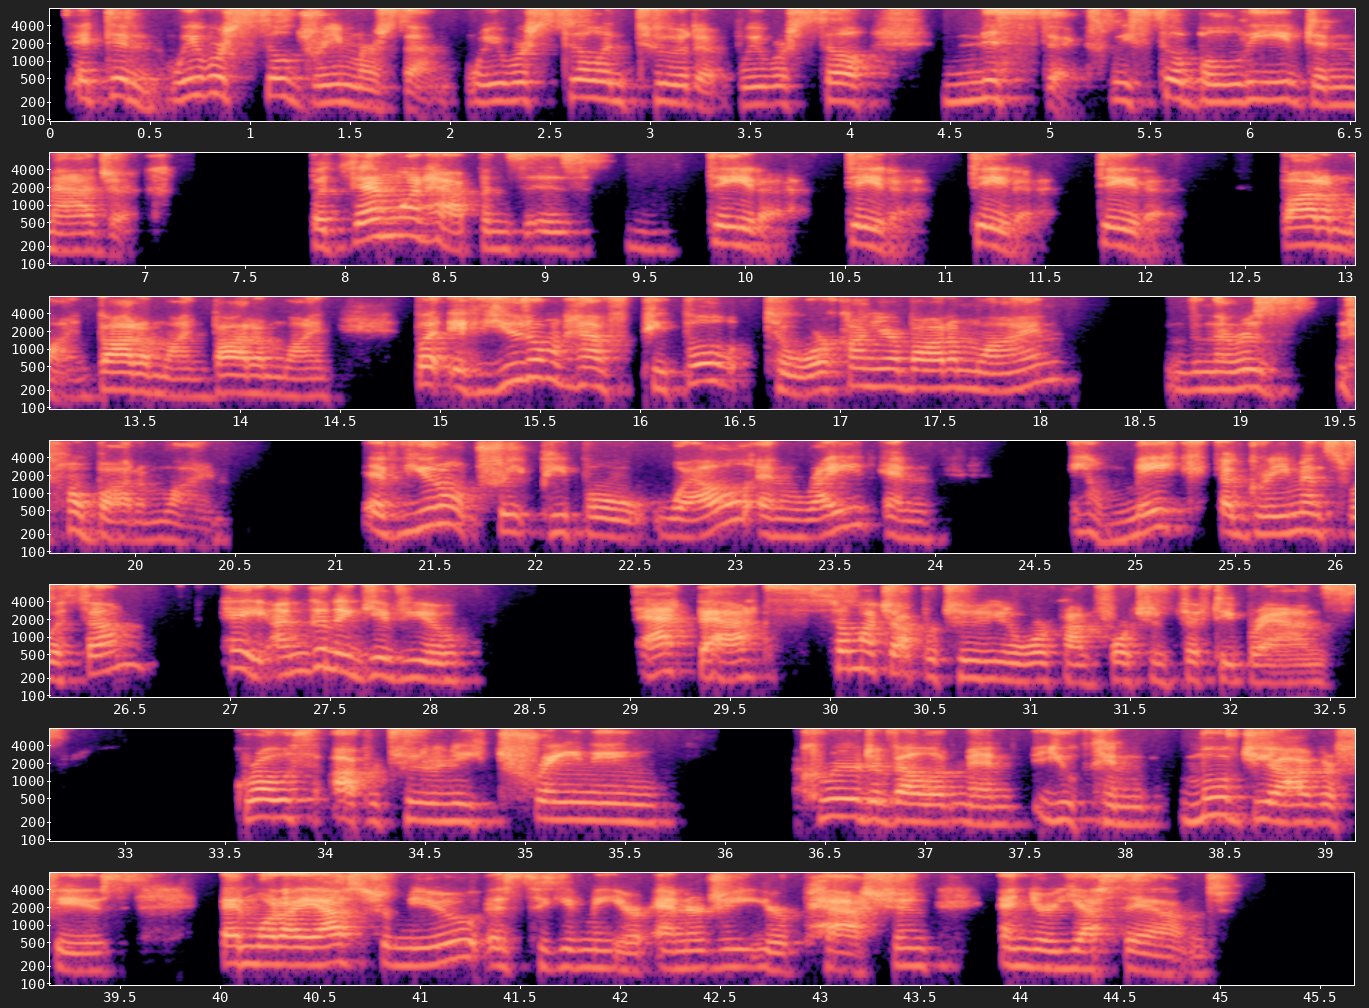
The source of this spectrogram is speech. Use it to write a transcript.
It didn't. We were still dreamers then. We were still intuitive. We were still mystics. We still believed in magic. But then what happens is data, data, data, data, bottom line, bottom line, bottom line. But if you don't have people to work on your bottom line, then there is no bottom line. If you don't treat people well and right and you know make agreements with them, hey, I'm going to give you at bats, so much opportunity to work on Fortune 50 brands, growth, opportunity, training, career development. You can move geographies. And what I ask from you is to give me your energy, your passion, and your yes and.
